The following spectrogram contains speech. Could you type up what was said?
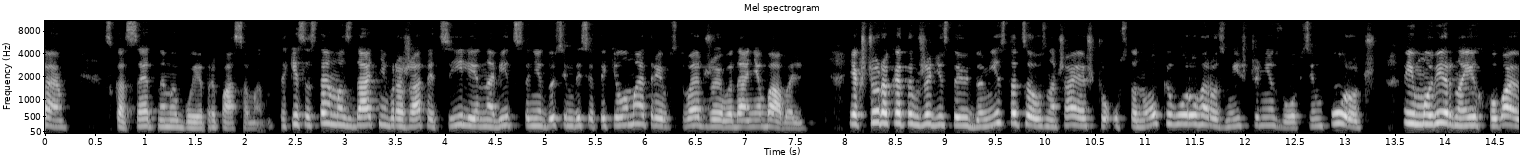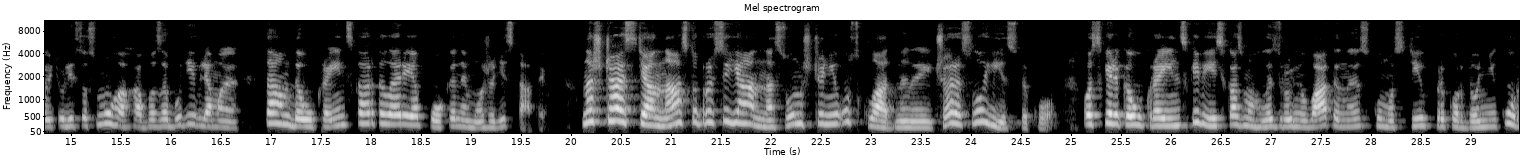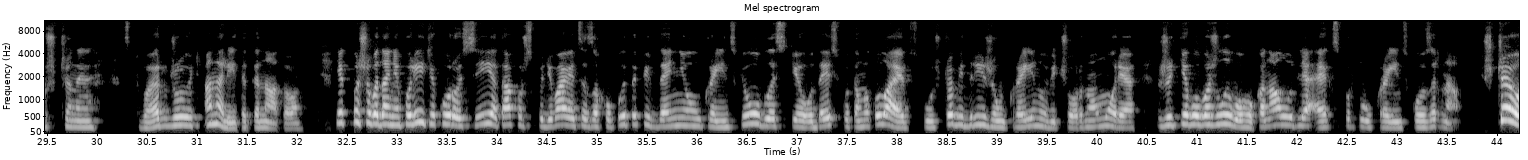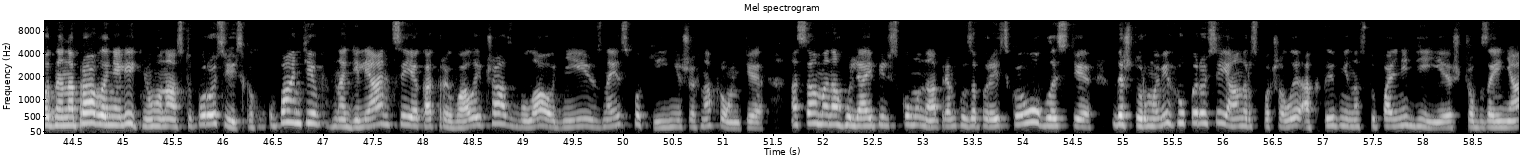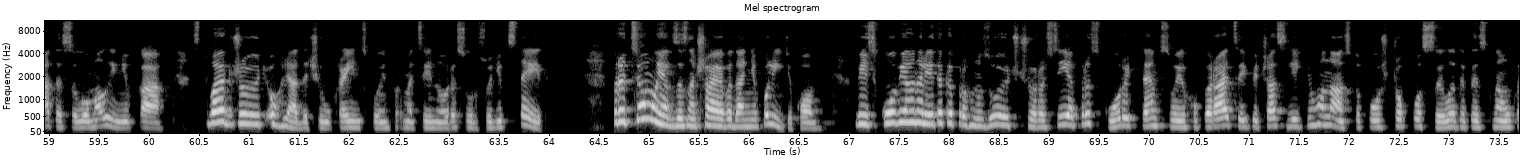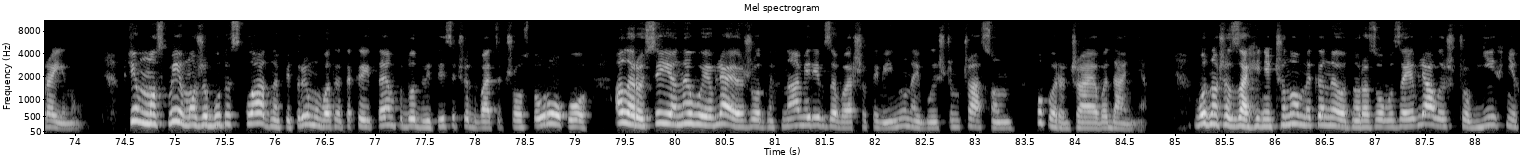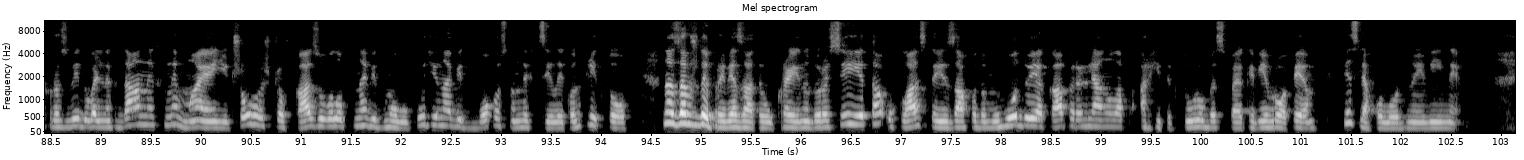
з касетними боєприпасами. Такі системи здатні вражати цілі на відстані до 70 кілометрів, стверджує видання Бабель. Якщо ракети вже дістають до міста, це означає, що установки ворога розміщені зовсім поруч. Ймовірно, їх ховають у лісосмугах або за будівлями, там, де українська артилерія поки не може дістати. На щастя, наступ росіян на Сумщині ускладнений через логістику, оскільки українські війська змогли зруйнувати низку мостів прикордонні Курщини, стверджують аналітики НАТО. Як пише видання політику, Росія також сподівається захопити південні українські області, Одеську та Миколаївську, що відріже Україну від Чорного моря, життєво важливого каналу для експорту українського зерна. Ще одне направлення літнього наступу російських окупантів на ділянці, яка тривалий час була однією з найспокійніших на фронті, а саме на Гуляйпільському напрямку Запорізької області, де штурмові групи росіян розпочали активні наступальні дії, щоб зайняти село Малинівка, стверджують оглядачі українського інформаційного ресурсу Діпстейт. При цьому, як зазначає видання Політіко, військові аналітики прогнозують, що Росія прискорить темп своїх операцій під час літнього наступу, щоб посилити тиск на Україну. Втім, Москві може бути складно підтримувати такий темп до 2026 року, але Росія не виявляє жодних намірів завершити війну найближчим часом. Попереджає видання. Водночас західні чиновники неодноразово заявляли, що в їхніх розвідувальних даних немає нічого, що вказувало б на відмову Путіна від двох основних цілей конфлікту назавжди прив'язати Україну до Росії та укласти із заходом угоду, яка переглянула б архітектуру безпеки в Європі після холодної війни.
